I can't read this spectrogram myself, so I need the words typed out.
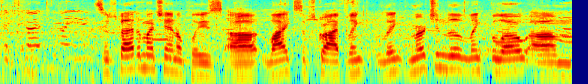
Subscribe to my YouTube. Subscribe to my channel, please. Uh, like, subscribe. Link, link, merch in the link below. Um,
